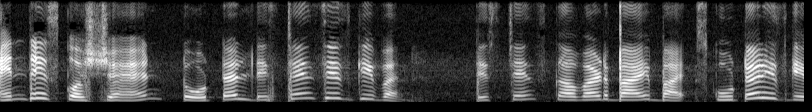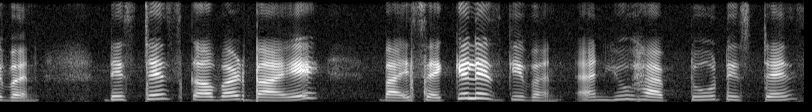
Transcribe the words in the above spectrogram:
In this question total distance is given distance covered by scooter is given distance covered by bicycle is given. And you have to distance,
